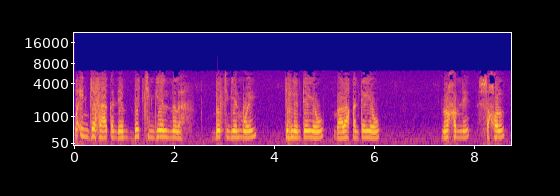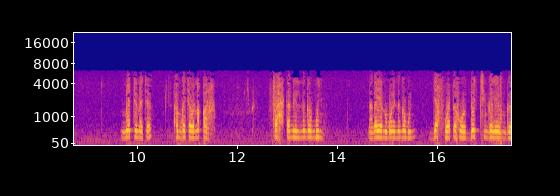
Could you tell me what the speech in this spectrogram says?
Wa in jafaaka ndéem bëcc ngeel na la. Bëcc ngeel mooy jëflanteeg yow mbaa wàqanteeg yow. Noo xam ne sa xol metti na ca am nga caw naqar. Fax tamil na nga muñ. Na nga yenu mooy na nga muñ. Jaf wa taxoo bëcc ngaleem nga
